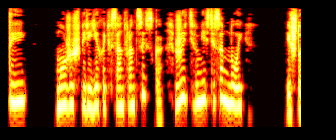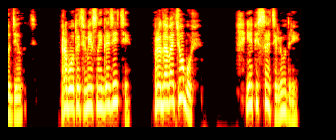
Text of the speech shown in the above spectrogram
Ты можешь переехать в Сан-Франциско, жить вместе со мной — и что делать? Работать в местной газете? Продавать обувь? Я писатель, Одри,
